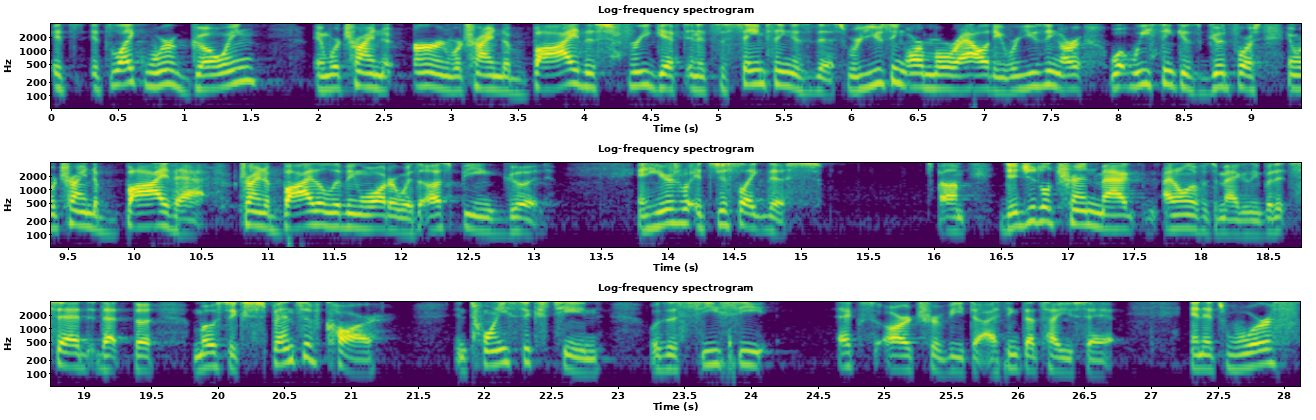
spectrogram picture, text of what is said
it's it's like we're going and we're trying to earn, we're trying to buy this free gift, and it's the same thing as this. We're using our morality, we're using our what we think is good for us, and we're trying to buy that. We're trying to buy the living water with us being good. And here's what it's just like this. Um, Digital Trend Mag, I don't know if it's a magazine, but it said that the most expensive car in 2016 was a CCXR Trevita. I think that's how you say it. And it's worth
